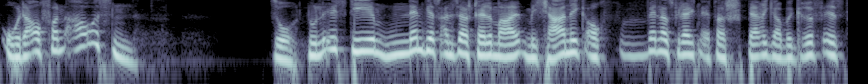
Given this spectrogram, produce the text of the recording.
oder auch von außen. So, nun ist die, nennen wir es an dieser Stelle mal Mechanik, auch wenn das vielleicht ein etwas sperriger Begriff ist.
